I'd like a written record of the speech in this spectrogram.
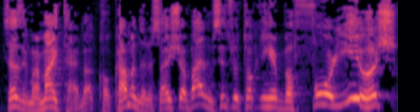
Says the my time, uh, called common since we're talking here before Yush.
